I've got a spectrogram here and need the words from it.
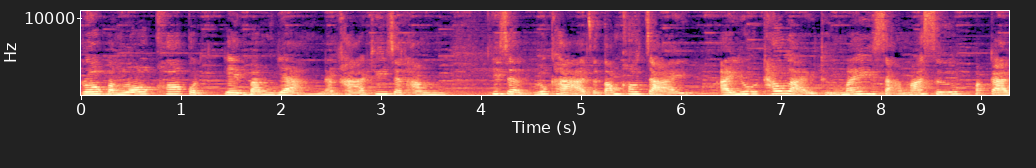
โรคบางโรคข้อกฎเกณฑ์บางอย่างนะคะ ที่จะทำที่จะลูกค้าอาจจะต้องเข้าใจ อายุเท่าไหร่ถึงไม่สามารถซื้อประกัน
